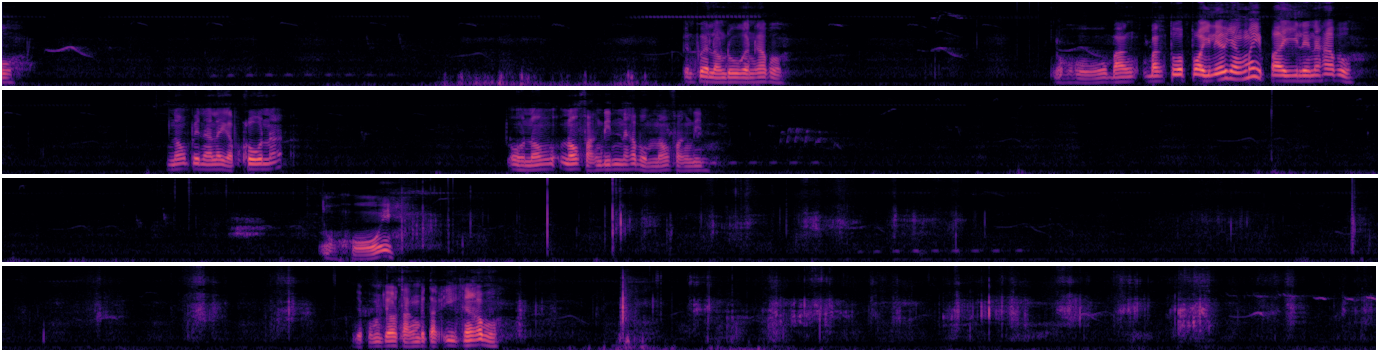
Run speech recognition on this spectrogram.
เพื่อนๆลองดูกันครับผม โอ้โห บางบางตัวปล่อยแล้วยังไม่ไปเลยนะครับผม น้องเป็นอะไรกับโคลนนะ โอ้ น้องน้องฝังดินนะครับผม น้องฝังดินโอ้โหยเดี๋ยว ผมจะเอาถังไปตักอีกนะครับผม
